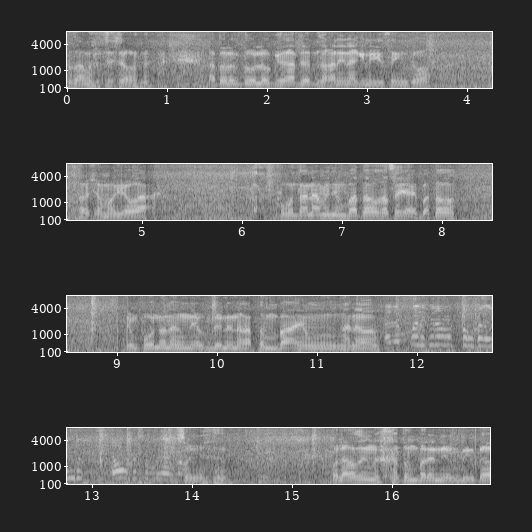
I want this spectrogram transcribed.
kasama si Donna. Katulog-tulog doon sa kanina, ginising ko. Para siya magawa. Pupunta namin yung bato kasi ay bato. Yung puno ng niyog doon na nakatumba, yung ano. Alam ko, ka na magtumba ng dog dito. Mo lang So. Wala kasing nakatumba ng niyog dito.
